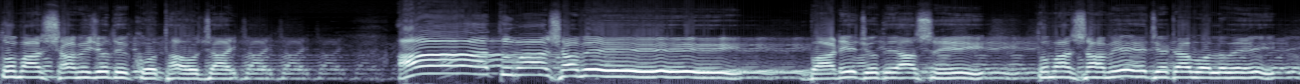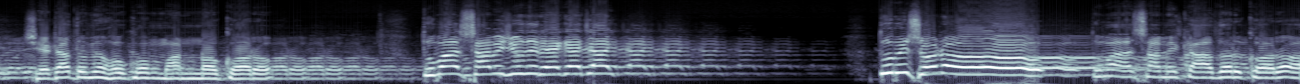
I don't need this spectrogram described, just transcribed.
তোমার স্বামী যদি কোথাও যায়, আ, তোমার স্বামী বাড়ি যদি আসে, তোমার স্বামী যেটা বলবে, সেটা তুমি হুকুম মান্য করো। তোমার স্বামী যদি রেগে যায় তুমি শোনো, তোমার স্বামীকে আদর করো,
